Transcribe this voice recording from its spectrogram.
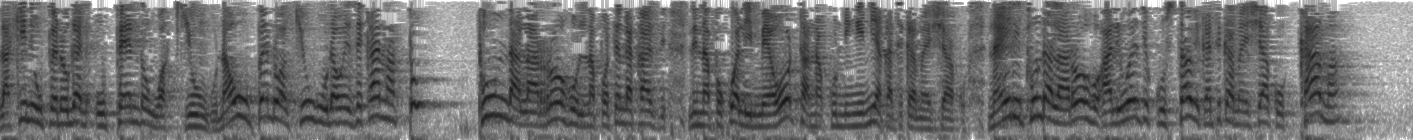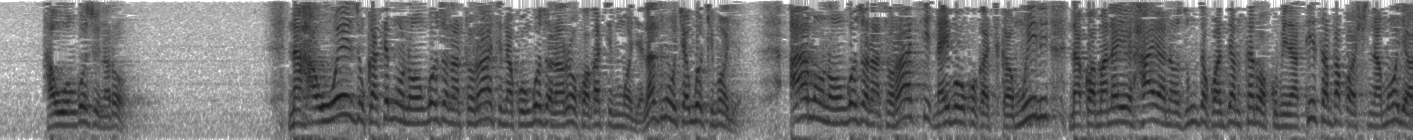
Lakini upendo gani? Upendo wa kiungu. Na huu upendo wa kiungu unawezekana tu tunda la roho linapotenda kazi linapokuwa limeota na kuning'inia katika maisha yako. Na hili tunda la roho aliwezi kustawi katika maisha yako kama hauongozwi na roho na hauwezi ukasema unaongozwa na torati na kuongozwa na roho kwa wakati mmoja. Lazima uchague kimoja. Ama unaongozwa na torati na hivyo huko katika mwili na kwa maana hiyo haya yanayozungumza kuanzia mstari wa kumi na tisa mpaka wa ishiri moja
